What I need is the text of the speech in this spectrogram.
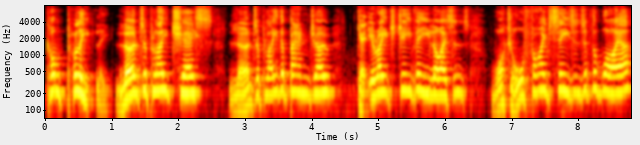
Completely. Learn to play chess, learn to play the banjo, get your HGV licence, watch all five seasons of The Wire,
